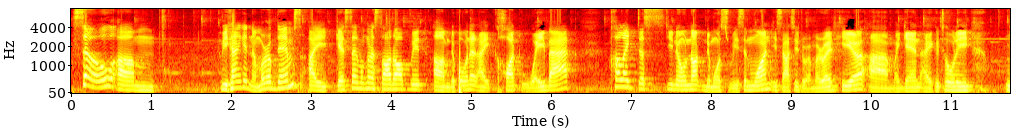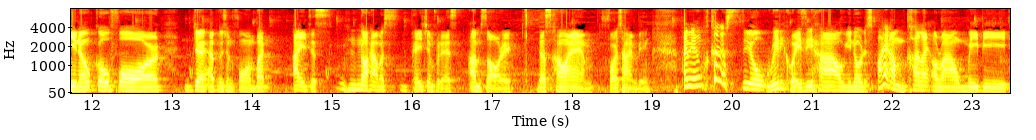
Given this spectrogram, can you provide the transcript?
so um, we can't get number of them. I guess that we're gonna start off with um, the Pokemon that I caught way back. Of like just, you know, not the most recent one. It's actually the Remoraid here. Um, again, I could totally, you know, go for the evolution form, but I just not have much patience for this. I'm sorry. That's how I am for the time being. I mean, I'm kind of still really crazy how, you know, despite I'm kind of like around maybe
